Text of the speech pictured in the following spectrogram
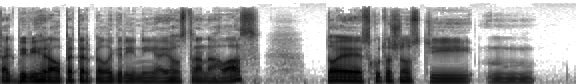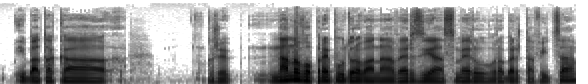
tak by vyhral Peter Pellegrini a jeho strana hlas. To je v skutočnosti um, iba taká akože nanovo prepúdrovaná verzia Smeru Roberta Fica.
